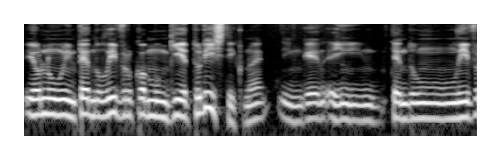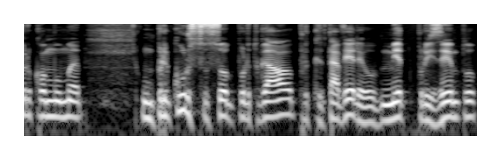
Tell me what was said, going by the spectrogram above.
eu não entendo o livro como um guia turístico, não é? Entendo um livro como uma, um percurso sobre Portugal, porque está a ver, eu meto, por exemplo,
